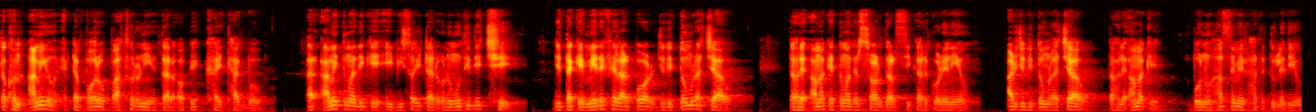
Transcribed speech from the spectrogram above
তখন আমিও একটা বড় পাথর নিয়ে তার অপেক্ষায় থাকব। আর আমি তোমাদেরকে এই বিষয়টার অনুমতি দিচ্ছি যে তাকে মেরে ফেলার পর যদি তোমরা চাও, তাহলে আমাকে তোমাদের সর্দার স্বীকার করে নিও। আর যদি তোমরা চাও, তাহলে আমাকে বনু হাসেমের হাতে তুলে দিও,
